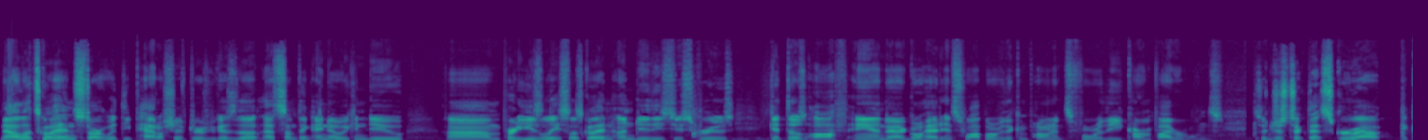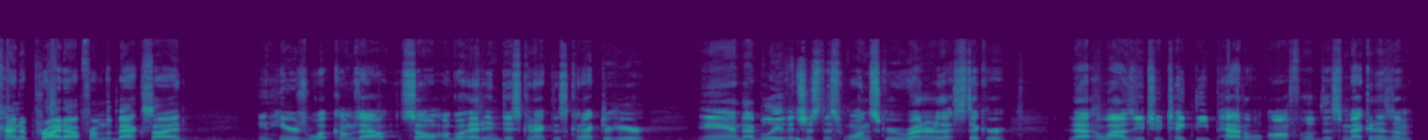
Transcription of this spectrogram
Now let's go ahead and start with the paddle shifters because the, that's something I know we can do um, pretty easily. So let's go ahead and undo these two screws get those off and uh, go ahead and swap over the components for the carbon fiber ones. So just took that screw out, it kind of pried out from the back side and here's what comes out. So I'll go ahead and disconnect this connector here and I believe it's just this one screw right under that sticker that allows you to take the paddle off of this mechanism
